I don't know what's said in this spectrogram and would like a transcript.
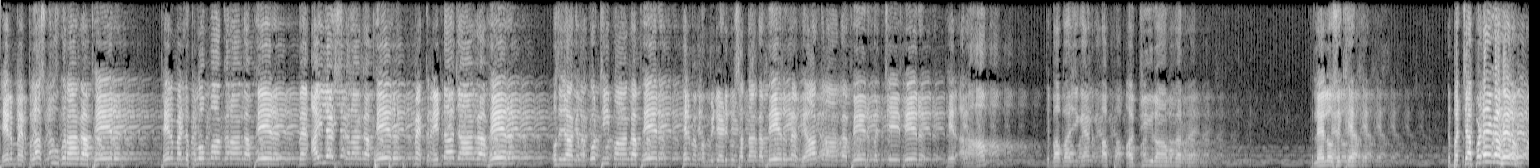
ਫਿਰ ਮੈਂ ਪਲੱਸ 2 ਕਰਾਂਗਾ, ਫੇਰ। ਫਿਰ ਮੈਂ ਡਿਪਲੋਮਾ ਕਰਾਂਗਾ, ਫੇਰ ਮੈਂ ਆਈਲੈਟਸ ਕਰਾਂਗਾ, ਫੇਰ ਮੈਂ ਕੈਨੇਡਾ ਜਾਵਾਂਗਾ, ਫੇਰ ਉੱਥੇ ਜਾ ਕੇ ਮੈਂ ਕੋਠੀ ਪਾਵਾਂਗਾ, ਫੇਰ, ਫਿਰ ਮੈਂ ਮੰਮੀ ਡੈਡੀ ਨੂੰ ਸੱਦਾਂਗਾ, ਫੇਰ ਮੈਂ ਵਿਆਹ ਕਰਾਂਗਾ, ਫੇਰ ਬੱਚੇ, ਫੇਰ, ਫਿਰ ਆਰਾਮ। ਤੇ ਬਾਬਾ ਜੀ ਕਹਿਣ, ਆਪਾਂ ਅੱਜ ਹੀ ਆਰਾਮ ਕਰ ਰਹੇ ਹਾਂ। ਤੇ ਲੈ ਲਓ ਸਿੱਖਿਆ। ਤੇ ਬੱਚਾ ਪੜ੍ਹੇਗਾ ਫਿਰ।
